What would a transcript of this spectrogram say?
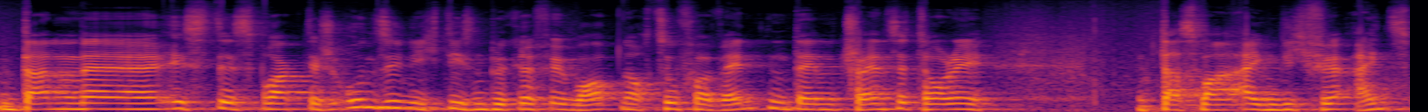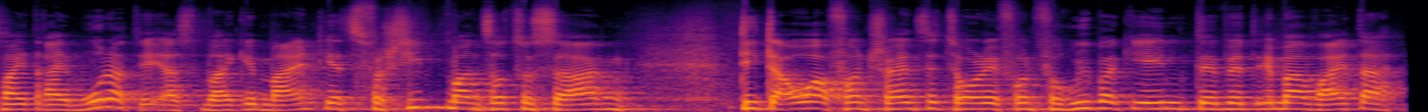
dann äh, ist es praktisch unsinnig, diesen Begriff überhaupt noch zu verwenden, denn transitory das war eigentlich für ein, zwei, drei Monate erstmal gemeint. Jetzt verschiebt man sozusagen die Dauer von Transitory, von vorübergehend, der wird immer weiter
